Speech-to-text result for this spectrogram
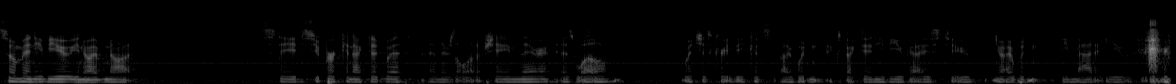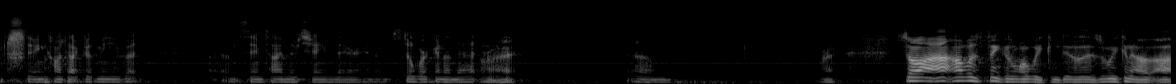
so many of you, you know, I've not stayed super connected with, and there's a lot of shame there as well, which is crazy because I wouldn't expect any of you guys to, you know, I wouldn't be mad at you if you stay in contact with me, but at the same time, there's shame there, and I'm still working on that. All right. Um, So I, I was thinking what we can do is we can, uh, uh,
